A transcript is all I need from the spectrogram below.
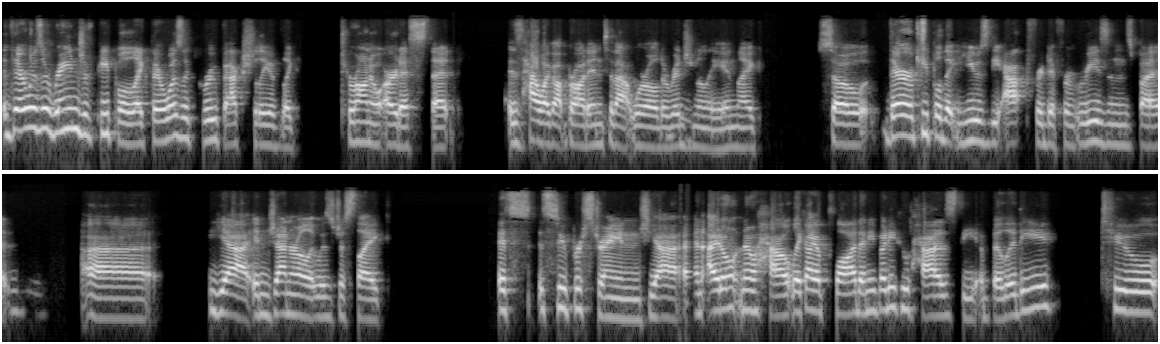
there was a range of people. Like there was a group actually of like Toronto artists that is how I got brought into that world mm-hmm. originally. And like, so there are people that use the app for different reasons, but mm-hmm. uh, yeah, in general, it was just like, it's, it's super strange. Yeah. And I don't know how, like, I applaud anybody who has the ability to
